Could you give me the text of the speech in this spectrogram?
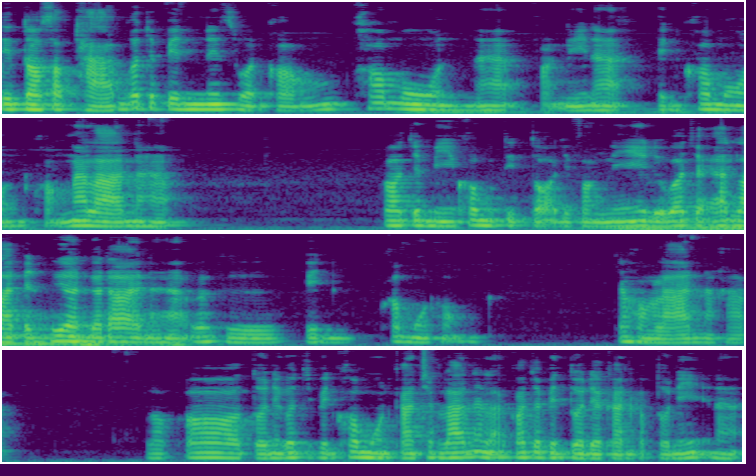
ติดต่อสอบถามก็จะเป็นในส่วนของข้อมูลนะฮะฝั่งนี้นะฮะเป็นข้อมูลของหน้าร้านนะครับก็จะมีข้อมูลติดต่ออยู่ฝั่งนี้ หรือว่าจะแอดไลน์เป็นเพื่อนก็ได้นะฮะก็คือเป็นข้อมูลของเจ้าของร้านนะครับ แล้วก็ตัวนี้ก็จะเป็นข้อมูลการชำระนั่นแหละก็จะเป็นตัวเดียวกันกับตัวนี้นะฮะ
